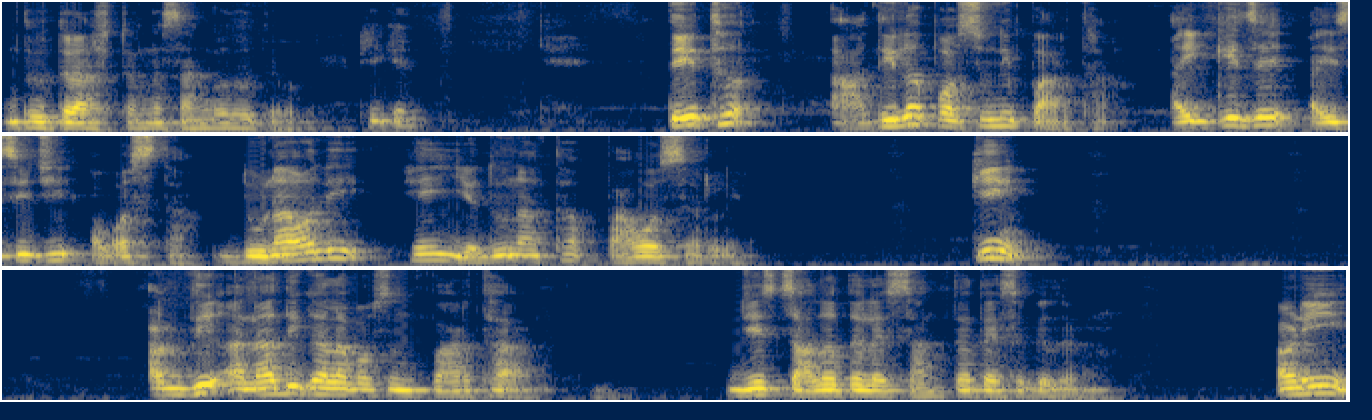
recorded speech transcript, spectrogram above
धृतराष्ट्रांना सांगत होते वगैरे. ठीक आहे? तेथ आदिलापासूनही पार्था ऐकेजे ऐसीची अवस्था दुणावली हे यदुनाथा पाव सरले की अगदी अनादिकालापासून पार्था जे चालत आलं सांगतात आहे सगळेजण. आणि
